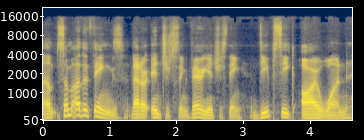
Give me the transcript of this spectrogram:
Um, some other things that are interesting, very interesting. DeepSeek R1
